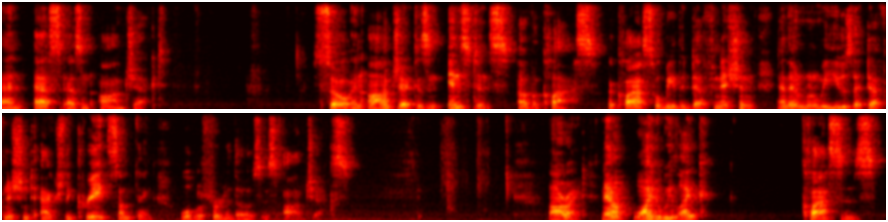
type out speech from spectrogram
and S as an object. So an object is an instance of a class. The class will be the definition, and then when we use that definition to actually create something, we'll refer to those as objects. All right, now why do we like classes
